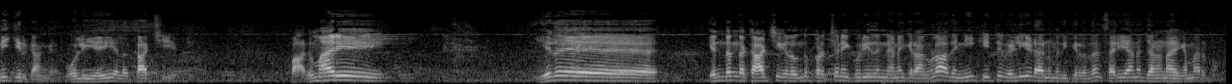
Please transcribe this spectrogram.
நீக்கியிருக்காங்க. ஒலியை அல்லது காட்சியை. இப்போ அது மாதிரி எது எந்தெந்த காட்சிகள் வந்து பிரச்சனைக்குரியதுன்னு நினைக்கிறாங்களோ அதை நீக்கிட்டு வெளியிட அனுமதிக்கிறது தான் சரியான ஜனநாயகமாக இருக்கும்.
